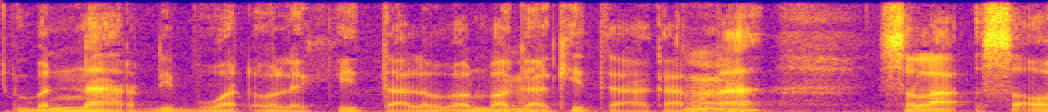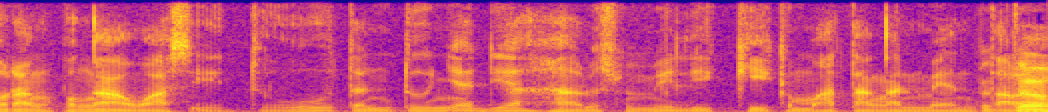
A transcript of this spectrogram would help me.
benar dibuat oleh kita lembaga Hmm. kita karena sela- seorang pengawas itu tentunya dia harus memiliki kematangan mental Betul.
